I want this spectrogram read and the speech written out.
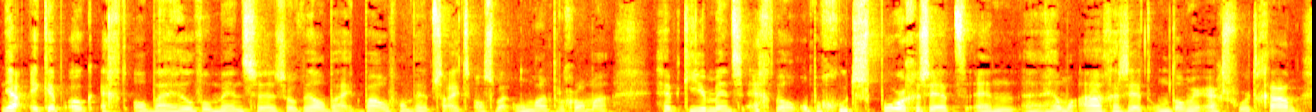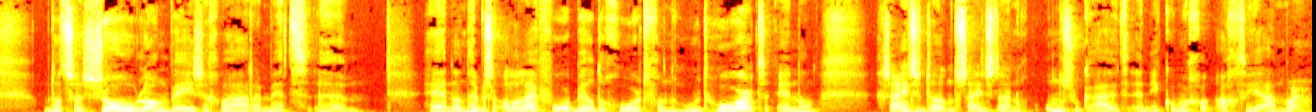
ja, ik heb ook echt al bij heel veel mensen, zowel bij het bouwen van websites als bij online programma, heb ik hier mensen echt wel op een goed spoor gezet en uh, helemaal aangezet om dan weer ergens voor te gaan. Omdat ze zo lang bezig waren met. Uh, hè, dan hebben ze allerlei voorbeelden gehoord van hoe het hoort. En dan zijn ze, dan zijn ze daar nog onderzoek uit. En ik kom er gewoon achter, ja, maar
